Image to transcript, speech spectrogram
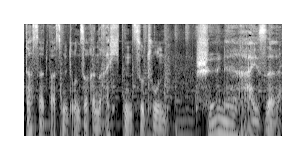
Das hat was mit unseren Rechten zu tun. Schöne Reise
